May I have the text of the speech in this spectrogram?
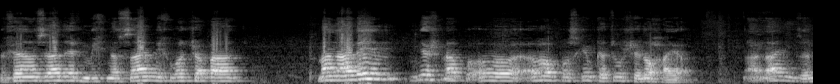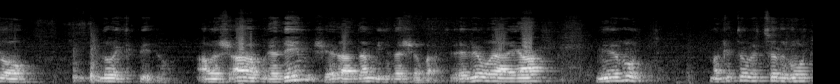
וכן על זה הדרך מכנסיים לכבוד שבת. מנהלים, יש רוב פוסקים כתוב שלא חייב. נעליים זה לא, לא הקפידו. אבל שאר הבגדים שיהיה לאדם בגדי שבת. הביאו ראייה מרות. מה כתוב אצל רות?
